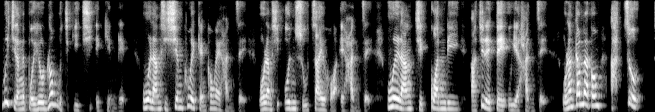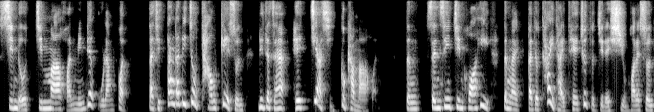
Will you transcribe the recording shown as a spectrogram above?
每一个人的背后，拢有一支刺的经历。有的人是身躯的健康的限制，有的人是温书才华的限制，有的人是管理啊，即个地位的限制。有人感觉讲啊，做新郎真麻烦，面顶有人管。但是当个你做头家时，你才知影，迄正是搁较麻烦。当先生真欢喜，当来甲着太太提出着一个想法的时，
